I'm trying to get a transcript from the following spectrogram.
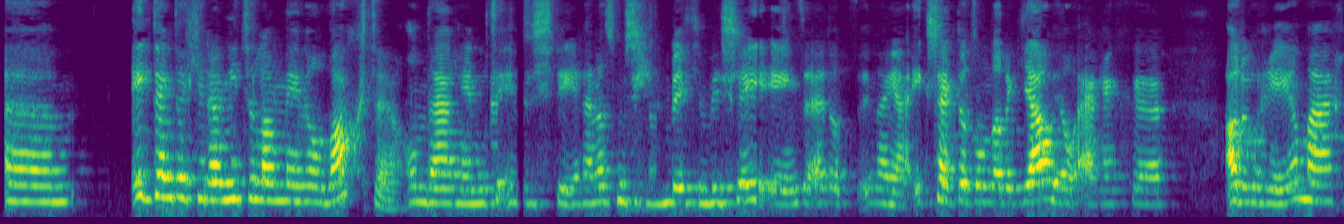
Ehm, ik denk dat je daar niet te lang mee wil wachten om daarin te investeren. En dat is misschien een beetje wc-eend. Nou ja, ik zeg dat omdat ik jou heel erg uh, adoreer. Maar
